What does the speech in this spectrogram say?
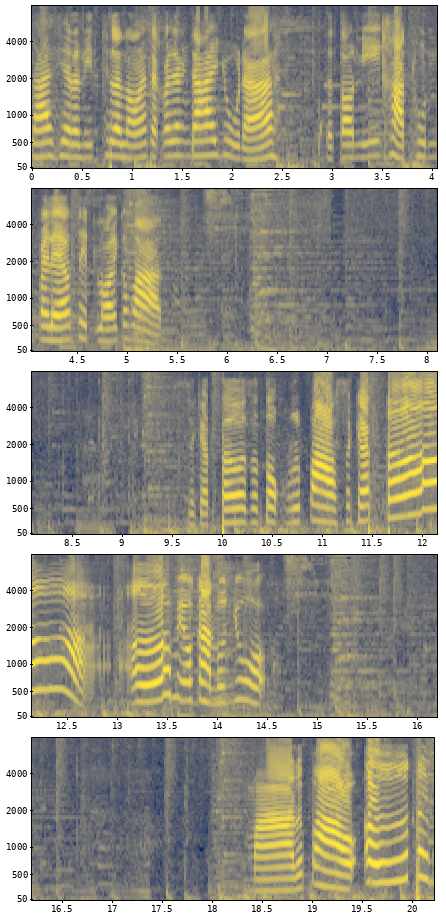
ได้ทีละนิดทีละน้อยแต่ก็ยังได้อยู่นะ แต่ตอนนี้ขาดทุนไปแล้ว700กว่าบาทสแกตเตอร์จะตกหรือเปล่าสแกตเตอร์ เออ มีโอกาสลุ้นอยู่ มาหรือเปล่า เออ เต็ม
